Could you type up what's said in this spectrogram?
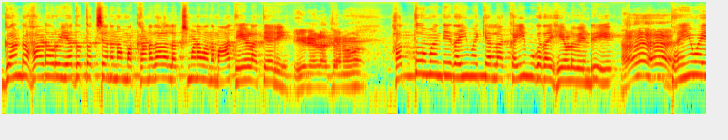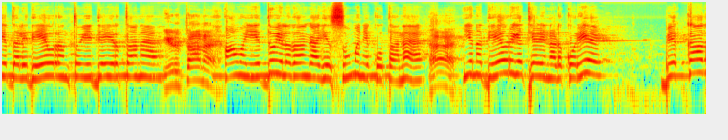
ಗಂಡ ಹಾಡೋರು ಎದ್ದ ತಕ್ಷಣ ನಮ್ಮ ಕಣದಾಳ ಲಕ್ಷ್ಮಣ ಒಂದು ಮಾತು ಹೇಳತ್ತೇರಿ. ಏನ್ ಹೇಳತ್ತಾನು? ಹತ್ತು ಮಂದಿ ದೈವಕ್ಕೆಲ್ಲ ಕೈ ಮುಗದ ಹೇಳುವೇನ್ರಿ? ಹಾ ಹಾ. ದೈವ ಇದ್ದಲ್ಲಿ ದೇವರಂತೂ ಇದ್ದೇ ಇರ್ತಾನ? ಇರ್ತಾನ. ಅವ ಎದ್ದು ಇಲ್ಲದಂಗಾಗಿ ಸುಮ್ಮನೆ ಕೂತಾನ? ಹಾ. ಇನ್ನು ದೇವರಿಗೆ ಹೇಳಿ ನಡ್ಕೋರಿ. ಬೇಕಾದ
